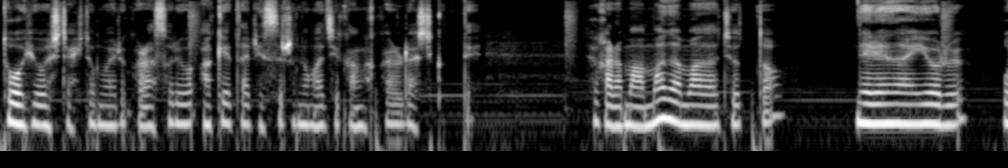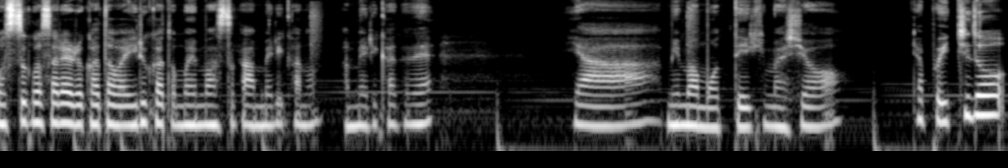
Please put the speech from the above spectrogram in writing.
投票した人もいるからそれを開けたりするのが時間かかるらしくって。だからまあまだまだちょっと寝れない夜を過ごされる方はいるかと思いますがアメリカのアメリカでね。いや見守っていきましょう。やっぱ一度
